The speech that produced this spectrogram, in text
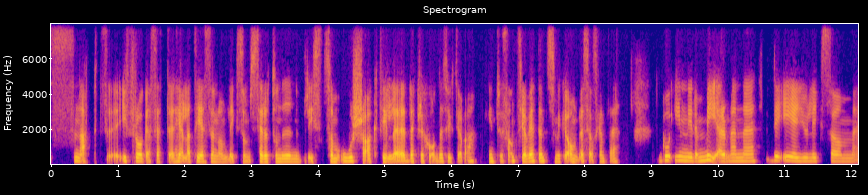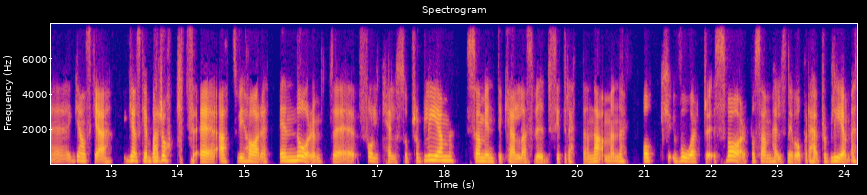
snabbt ifrågasätter hela tesen om liksom sömnbrist som orsak till eh, depression. Det tyckte jag var intressant. Jag vet inte så mycket om det så jag ska inte gå in i det mer, men eh, det är ju liksom eh, ganska, ganska barockt att vi har ett enormt folkhälsoproblem som inte kallas vid sitt rätta namn. Och vårt svar på samhällsnivå på det här problemet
